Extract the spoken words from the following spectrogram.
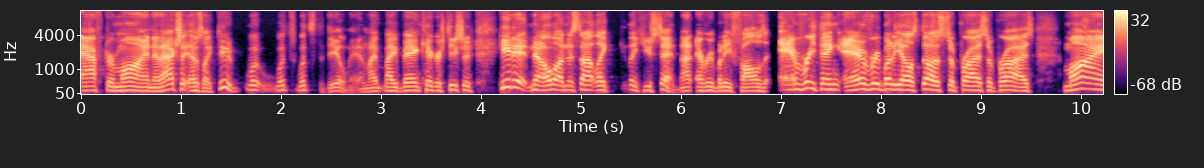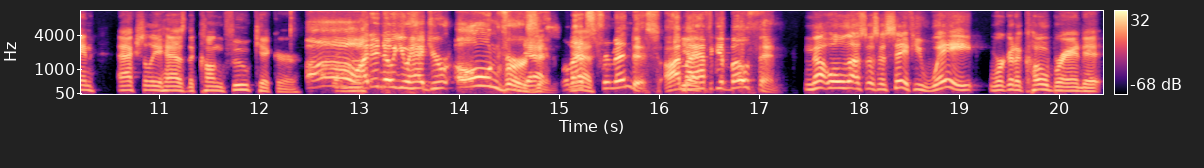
after mine, and actually, I was like, dude, what, what's what's the deal, man? My my band kickers t-shirt. He didn't know, and it's not like like you said. Not everybody follows everything everybody else does. Surprise, surprise. Mine actually has the kung fu kicker. Oh, I didn't know you had your own version. Yes, well, that's yes. tremendous. I might have to get both then. No, well, that's what I was gonna say. If you wait, we're gonna co-brand it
